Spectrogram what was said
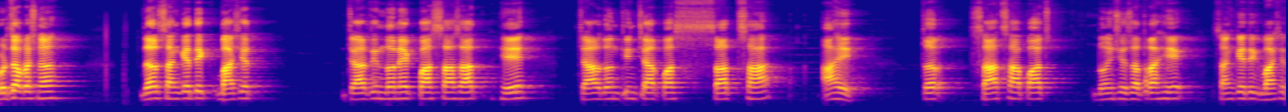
पुढचा प्रश्न. जर सांकेतिक भाषेत चार तीन दोन एक पाच सहा सात हे चार दोन तीन चार पाच सात सहा आहे. तर सात सहा पाच दोनशे सतरा हे सांकेतिक भाषेत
